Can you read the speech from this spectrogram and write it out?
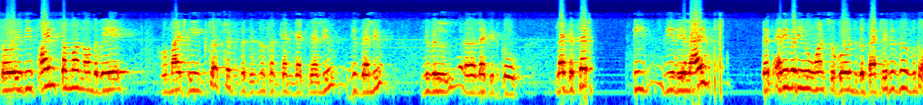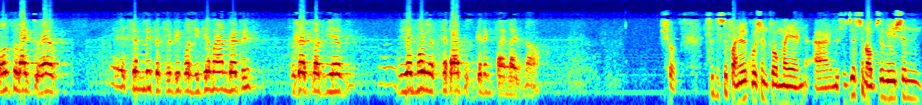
So if we find someone on the way who might be interested in the business and can get value, give value, we will uh, let it go. Like I said, we, we realize that anybody who wants to go into the battery business would also like to have assembly facility for lithium-ion batteries. So that's what we have, we have more or less set up, is getting finalized now. Sure. So this is a final question from my end, and this is just an observation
